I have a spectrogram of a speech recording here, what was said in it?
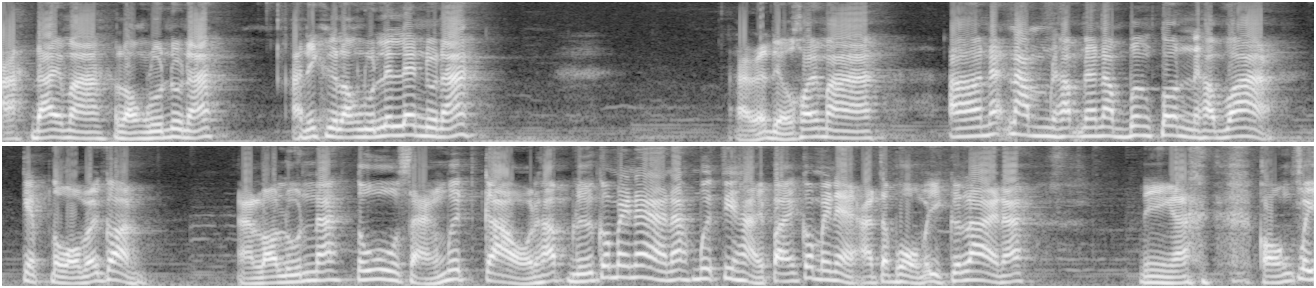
อะได้มาลองลุ้นดูนะ อันนี้คือลองลุ้นเล่นๆดูนะอ่าแล้วเดี๋ยวค่อยมาอ่าแนะนำนะครับแนะนำเบื้องต้นนะครับว่าเก็บตั๋วไว้ก่อนอ่ารอลุ้นนะ ตู้แสงมืดเก่านะครับ หรือก็ไม่แน่นะ มืดที่หายไปก็ไม่แน่ อาจจะโผล่มาอีกก็ได้นะนี่ไงของฟรี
